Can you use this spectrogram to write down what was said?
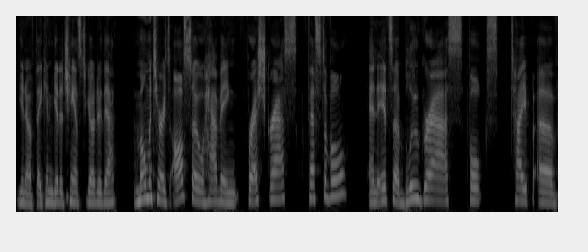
you know, if they can get a chance to go to that. Momentary is also having Fresh Grass Festival, and it's a bluegrass folks type of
